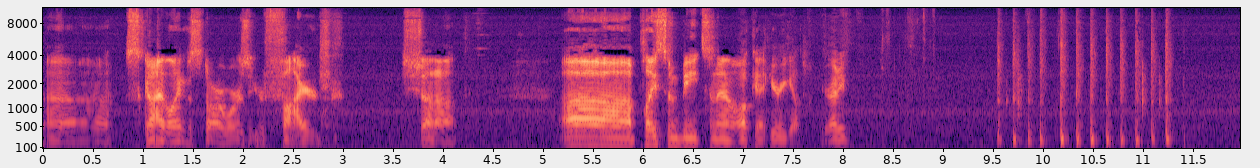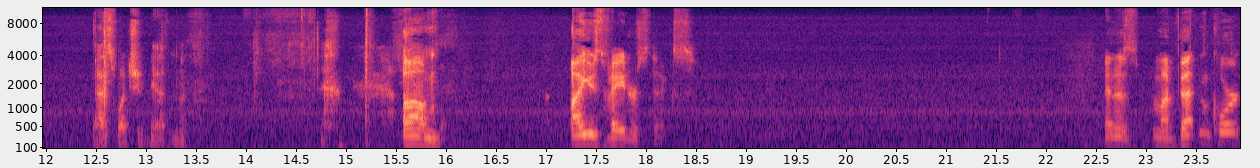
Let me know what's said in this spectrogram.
Uh, Skyline to Star Wars, you're fired. Shut up. Uh, play some beats now. Okay, here you go. You ready? That's what you're getting. um, I use Vater sticks. And is my Betancourt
